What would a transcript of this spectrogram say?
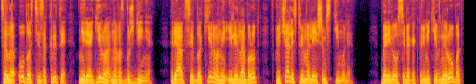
Целые области закрыты, не реагируя на возбуждение. Реакции блокированы или, наоборот, включались при малейшем стимуле. Берри вел себя как примитивный робот,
